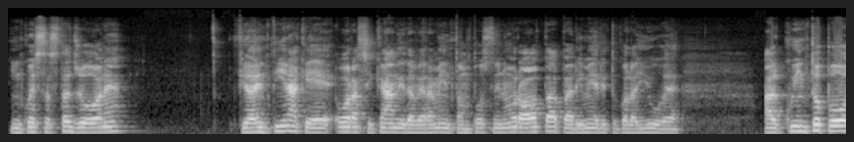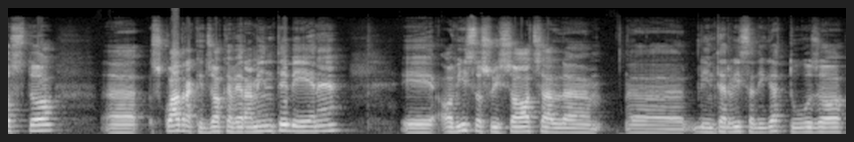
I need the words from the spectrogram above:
in questa stagione. Fiorentina che ora si candida veramente a un posto in Europa, pari merito con la Juve al quinto posto Uh, squadra che gioca veramente bene. E ho visto sui social uh, l'intervista di Gattuso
